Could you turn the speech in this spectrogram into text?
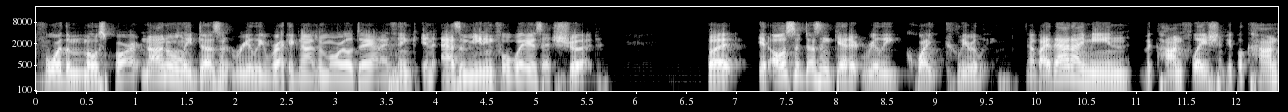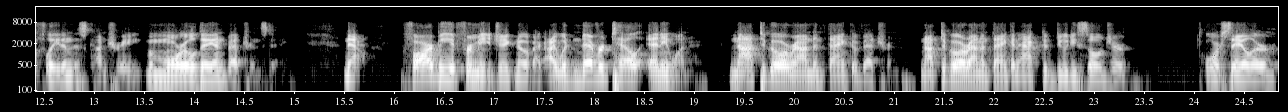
for the most part not only doesn't really recognize memorial day and i think in as a meaningful way as it should but it also doesn't get it really quite clearly. Now by that i mean the conflation people conflate in this country memorial day and veterans day. Now far be it from me jake novak i would never tell anyone not to go around and thank a veteran not to go around and thank an active duty soldier or sailor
